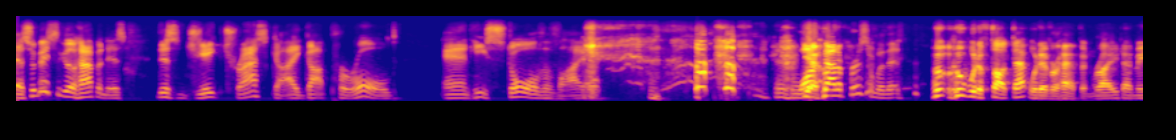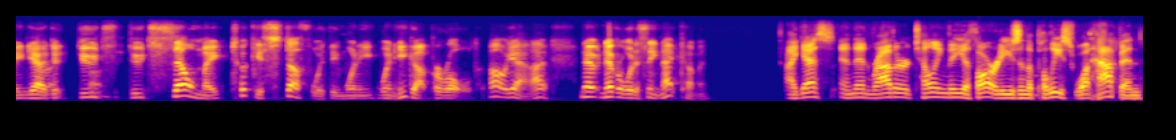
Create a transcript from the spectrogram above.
yeah. So basically, what happened is this Jake Trask guy got paroled, and he stole the vial walked yeah, out of prison with it. who who would have thought that would ever happen, right? I mean, yeah, right. dude's dude's cellmate took his stuff with him when he when he got paroled. Oh yeah, I no, never would have seen that coming. I guess, and then rather telling the authorities and the police what happened,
